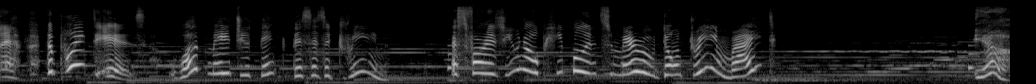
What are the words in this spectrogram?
Eh, The point is, what made you think this is a dream? As far as you know, people in Sumeru don't dream, right? Yeah,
